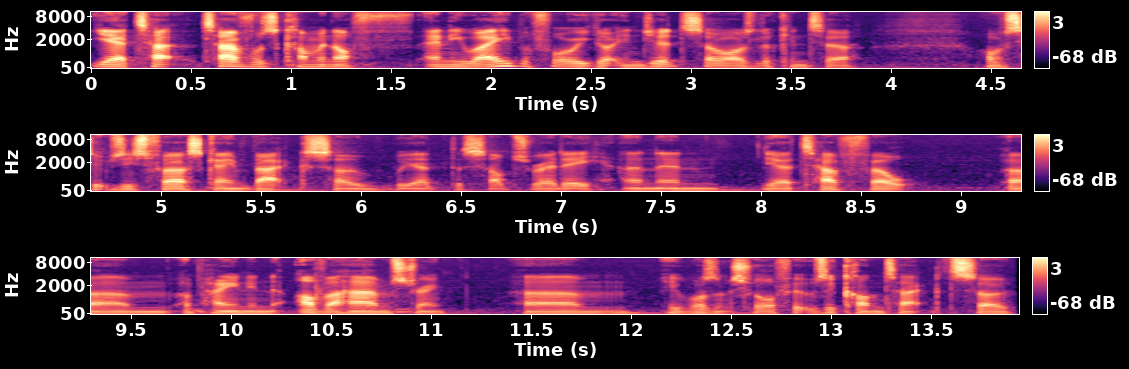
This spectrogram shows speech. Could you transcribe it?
yeah, Tav was coming off anyway before he got injured, so I was looking to. Obviously, it was his first game back, so we had the subs ready, and then yeah, Tav felt um, a pain in the other hamstring. Um, he wasn't sure if it was a contact, so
